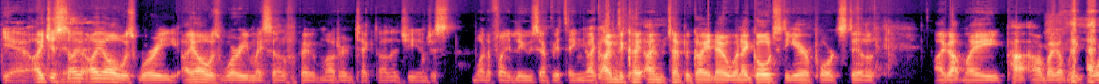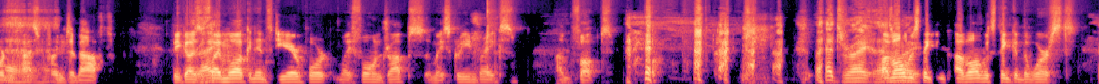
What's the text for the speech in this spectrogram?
Yeah, I just I, I always worry I always worry myself about modern technology and just what if I lose everything? Like I'm the I'm the type of guy now when I go to the airport still I got my or I got my boarding pass printed off because right. if I'm walking into the airport my phone drops and my screen breaks I'm fucked. that's right. That's I'm always right. thinking I'm always thinking the worst.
